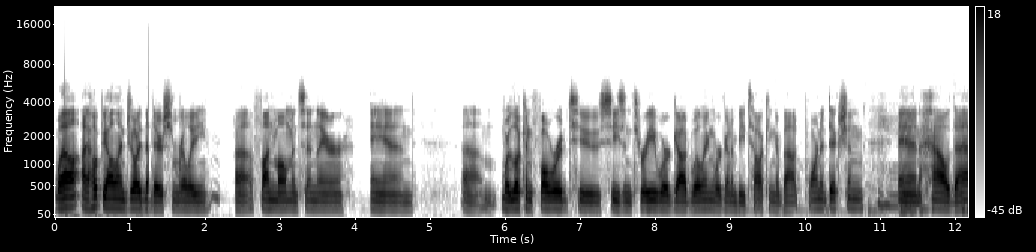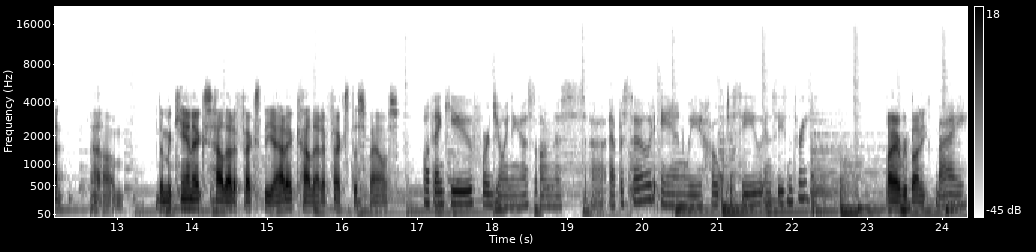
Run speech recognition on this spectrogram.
well, I hope you all enjoyed that. There's some really uh, fun moments in there, and um, we're looking forward to season three, where God willing, we're going to be talking about porn addiction yeah. and how that, um, the mechanics, how that affects the addict, how that affects the spouse. well, thank you for joining us on this uh, episode, and we hope to see you in season three. Bye, everybody. Bye.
